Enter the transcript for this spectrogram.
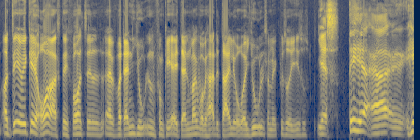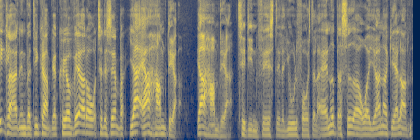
og det er jo ikke øh, overraskende i forhold til, at, hvordan julen fungerer i Danmark, hvor vi har det dejlige ord jul, som ikke betyder Jesus. Yes. Det her er øh, helt klart en værdikamp. Jeg kører hvert år til december. Jeg er ham der. Jeg er ham der til din fest eller julefrokost eller andet, der sidder over i hjørnet og om den.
